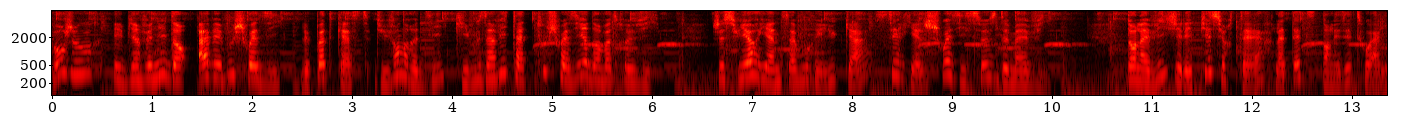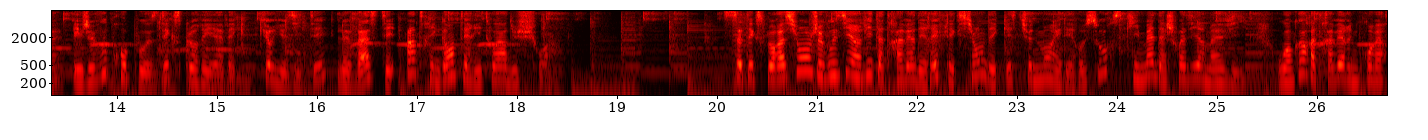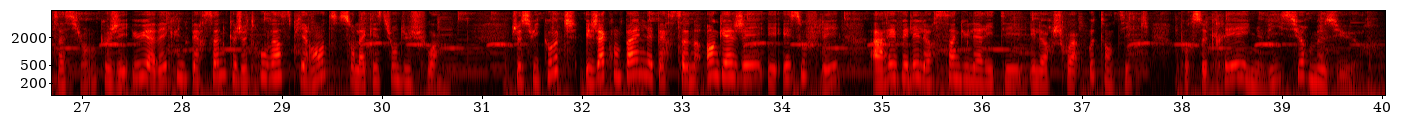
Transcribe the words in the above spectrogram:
Bonjour et bienvenue dans Avez-vous choisi, le podcast du vendredi qui vous invite à tout choisir dans votre vie. Je suis Oriane Savouré-Lucas, sérielle choisisseuse de ma vie. Dans la vie, j'ai les pieds sur terre, la tête dans les étoiles, et je vous propose d'explorer avec curiosité le vaste et intrigant territoire du choix. Cette exploration, je vous y invite à travers des réflexions, des questionnements et des ressources qui m'aident à choisir ma vie, ou encore à travers une conversation que j'ai eue avec une personne que je trouve inspirante sur la question du choix. Je suis coach et j'accompagne les personnes engagées et essoufflées à révéler leur singularité et leur choix authentique pour se créer une vie sur mesure.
